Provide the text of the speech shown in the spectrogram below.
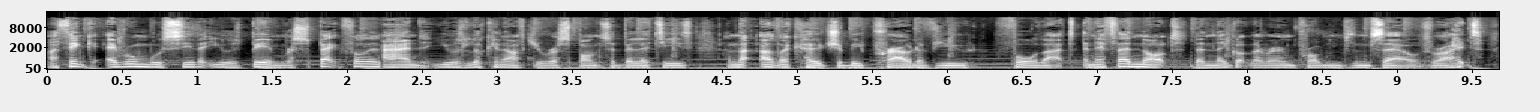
I think everyone will see that you was being respectful and you was looking after your responsibilities, and that other coach should be proud of you for that. And if they're not, then they got their own problems themselves, right?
